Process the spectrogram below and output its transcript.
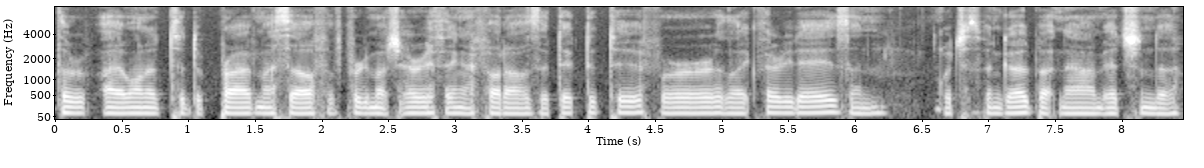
the I wanted to deprive myself of pretty much everything I felt I was addicted to for like 30 days and which has been good but now I'm itching to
